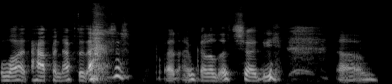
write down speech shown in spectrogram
a lot happened after that. but I'm gonna let Shadi um,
